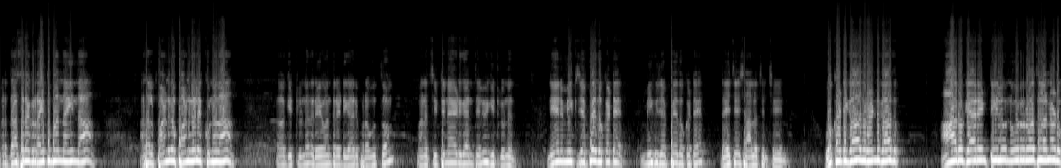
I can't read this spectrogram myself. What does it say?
మరి దసరాకు రైతు బంద్ అయిందా? అసలు పండుగ పండుగ లెక్కున్నదా గిట్లున్నది రేవంత్ రెడ్డి గారి ప్రభుత్వం. మన చిట్టినాయుడు గారిని తెలివి గిట్లున్నది. నేను మీకు చెప్పేది ఒకటే మీకు చెప్పేది ఒకటే దయచేసి ఆలోచన చేయండి. ఒకటి కాదు రెండు కాదు. ఆరు గ్యారెంటీలు నూరు రోజులు అన్నాడు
